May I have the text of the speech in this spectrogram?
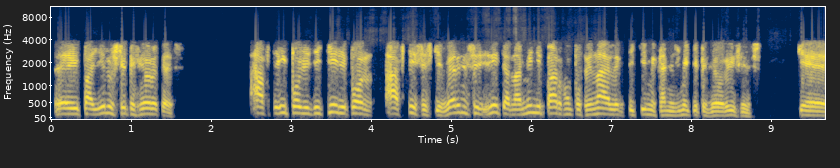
ε, υπαλλήλους και επιθεωρητές. η πολιτική λοιπόν αυτής της κυβέρνησης ήταν να μην υπάρχουν πουθενά ελεκτικοί μηχανισμοί και επιθεωρήσεις και,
